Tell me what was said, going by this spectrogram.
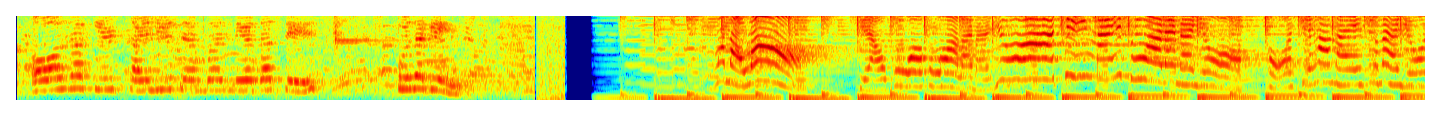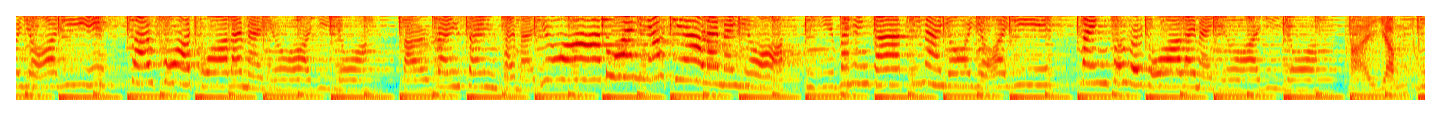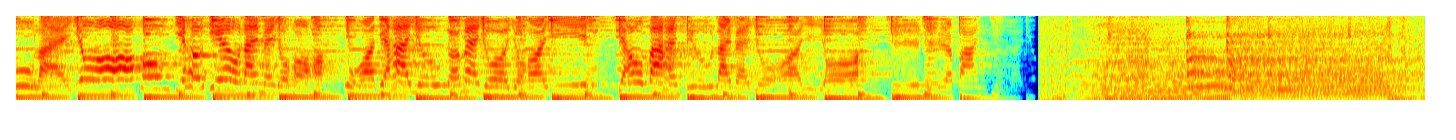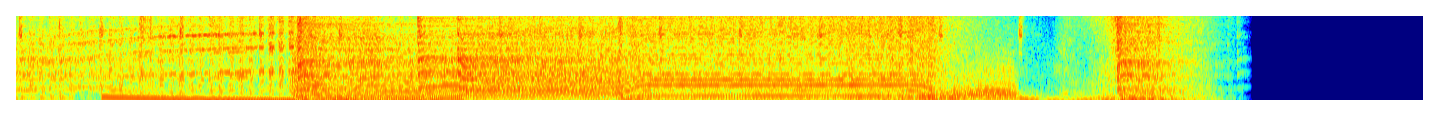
all the kids kindly assemble near the stage for the games.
